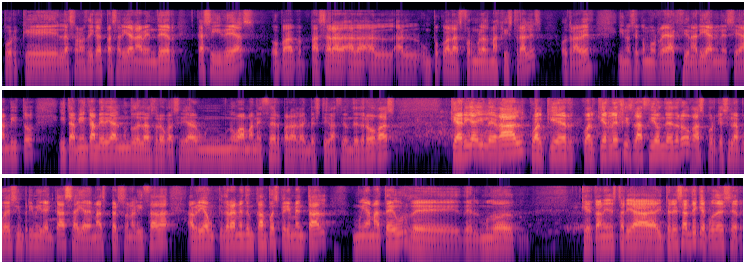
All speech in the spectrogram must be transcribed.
porque las farmacéuticas pasarían a vender casi ideas o pasar un poco a las fórmulas magistrales otra vez y no sé cómo reaccionarían en ese ámbito. Y también cambiaría el mundo de las drogas, sería un nuevo amanecer para la investigación de drogas que haría ilegal cualquier, cualquier legislación de drogas, porque si la puedes imprimir en casa y además personalizada, habría realmente un campo experimental muy amateur del mundo que también estaría interesante y que puede ser.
